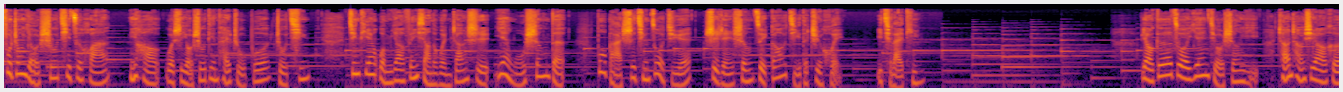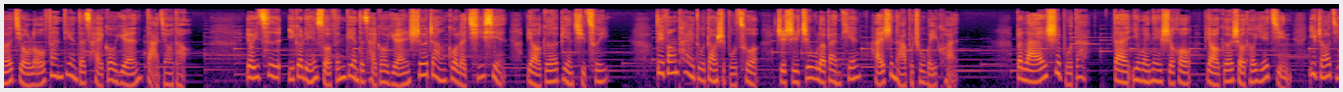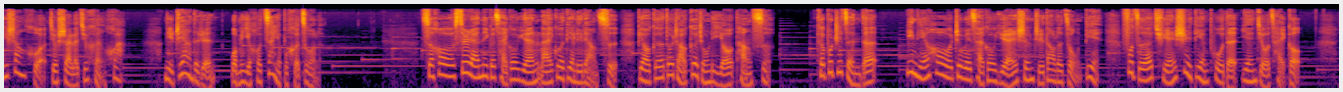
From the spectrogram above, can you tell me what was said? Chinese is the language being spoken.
腹中有书气自华。你好，我是有书电台主播竹青。今天我们要分享的文章是燕无声的《不把事情做绝是人生最高级的智慧》，一起来听。表哥做烟酒生意，常常需要和酒楼饭店的采购员打交道。有一次，一个连锁分店的采购员赊账过了期限，表哥便去催。对方态度倒是不错，只是支吾了半天，还是拿不出尾款。本来事不大，但因为那时候表哥手头也紧，一着急上火就甩了句狠话：“你这样的人，我们以后再也不合作了。”此后，虽然那个采购员来过店里两次，表哥都找各种理由搪塞，可不知怎的，一年后，这位采购员升职到了总店，负责全市店铺的烟酒采购。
